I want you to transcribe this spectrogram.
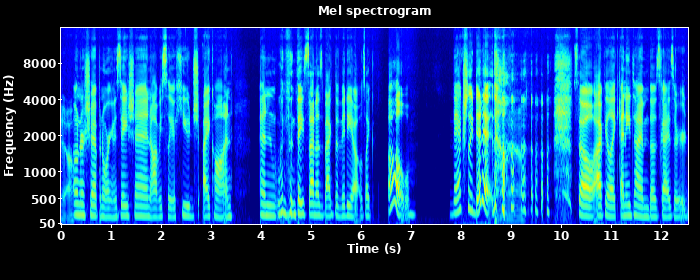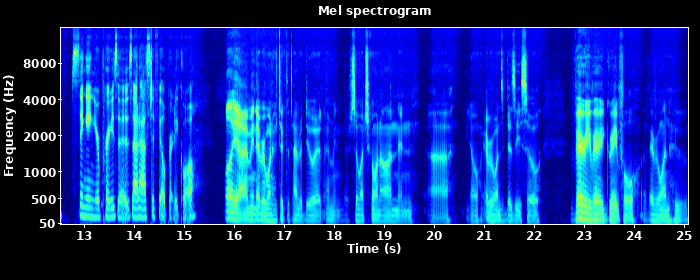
Yeah. ownership and organization, obviously a huge icon. And when they sent us back the video, I was like, oh, they actually did it. Yeah. so I feel like anytime those guys are singing your praises, that has to feel pretty cool. Well, yeah. I mean, everyone who took the time to do it. I mean, there's so much going on, and uh, you know, everyone's busy. So, very, very grateful of everyone who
